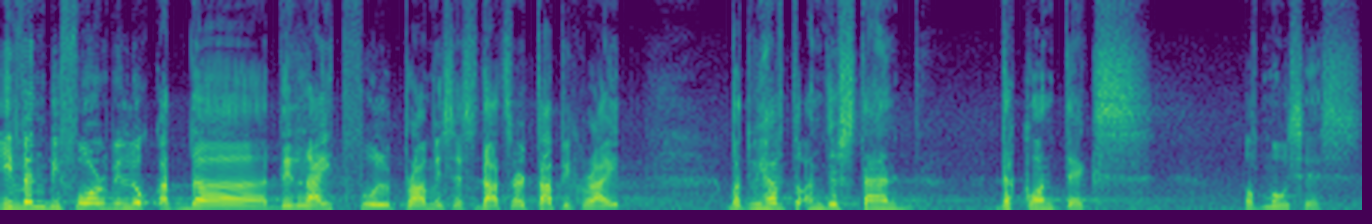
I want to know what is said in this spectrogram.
Even before we look at the delightful promises, that's our topic, right? But we have to understand the context of Moses.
